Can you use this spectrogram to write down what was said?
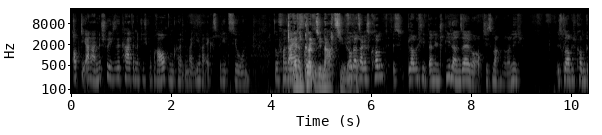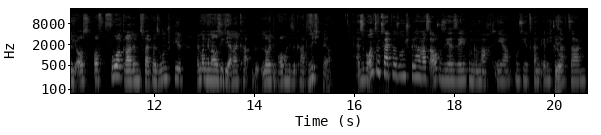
ob die anderen Mitspieler diese Karte natürlich gebrauchen könnten bei ihrer Expedition. So, von daher, Aber die könnten sie nachziehen. Ich wollte gerade sagen, es kommt, es, glaube ich, liegt an den Spielern selber, ob sie es machen oder nicht. Es, glaube ich, kommt durchaus oft vor, gerade im Zwei-Personen-Spiel, wenn man genau sieht, die anderen Ka Leute brauchen diese Karte nicht mehr. Also bei uns im Zwei-Personen-Spiel haben wir es auch sehr selten gemacht, eher, muss ich jetzt ganz ehrlich gesagt jo. sagen.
